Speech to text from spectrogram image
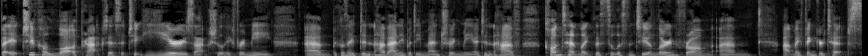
But it took a lot of practice. It took years actually for me um, because I didn't have anybody mentoring me. I didn't have content like this to listen to and learn from um, at my fingertips.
